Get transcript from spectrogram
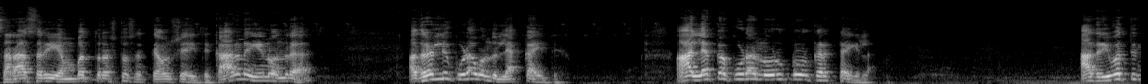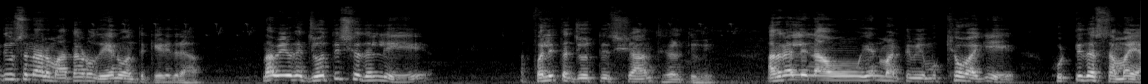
ಸರಾಸರಿ ಎಂಬತ್ತರಷ್ಟು ಸತ್ಯಾಂಶ ಐತೆ. ಕಾರಣ ಏನು ಅಂದ್ರೆ, ಅದರಲ್ಲಿ ಕೂಡ ಒಂದು ಲೆಕ್ಕ ಐತೆ. ಆ ಲೆಕ್ಕ ಕೂಡ ನೂರಕ್ಕೆ ನೂರು ಕರೆಕ್ಟ್ ಆಗಿಲ್ಲ. ಆದರೆ ಇವತ್ತಿನ ದಿವಸ ನಾನು ಮಾತಾಡೋದು ಏನು ಅಂತ ಕೇಳಿದ್ರೆ ನಾವೀಗ ಜ್ಯೋತಿಷ್ಯದಲ್ಲಿ ಫಲಿತ ಜ್ಯೋತಿಷ್ಯ ಅಂತ ಹೇಳ್ತೀವಿ. ಅದರಲ್ಲಿ ನಾವು ಏನು ಮಾಡ್ತೀವಿ? ಮುಖ್ಯವಾಗಿ ಹುಟ್ಟಿದ ಸಮಯ,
